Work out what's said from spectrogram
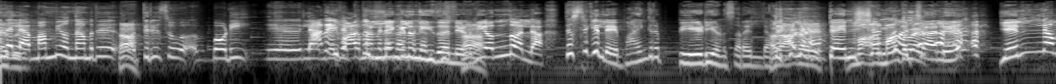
അതല്ല മമ്മി ഒന്നാമത് ഒത്തിരി ബോഡി നീ ഇത് തന്നെയാണ് നീ ഒന്നുമല്ല. ഭയങ്കര പേടിയാണ് സാർ എല്ലാം. ടെൻഷൻ വെച്ചാൽ എല്ലാം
